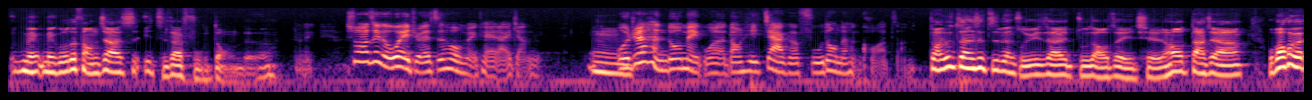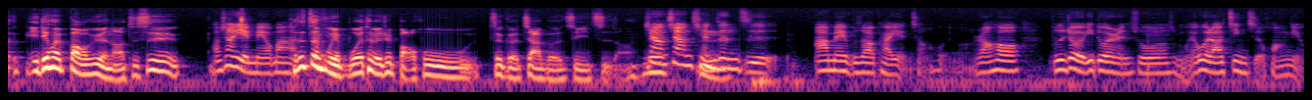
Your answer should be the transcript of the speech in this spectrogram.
美美国的房价是一直在浮动的。对说到这个，我也觉得之后我们也可以来讲。嗯，我觉得很多美国的东西价格浮动的很夸张。对啊，就真的是资本主义在主导这一切。然后大家我不知道会不会一定会抱怨啊，只是好像也没有办法可。是政府也不会特别去保护这个价格机制啊。像像前阵子、阿妹不是要开演唱会嘛，然后不是就有一堆人说什么要为了要禁止黄牛，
